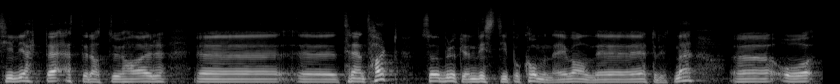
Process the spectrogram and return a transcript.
til hjertet etter at du har uh, uh, trent hardt. Så bruker du en viss tid på å komme ned i vanlig hjerterytme. Og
